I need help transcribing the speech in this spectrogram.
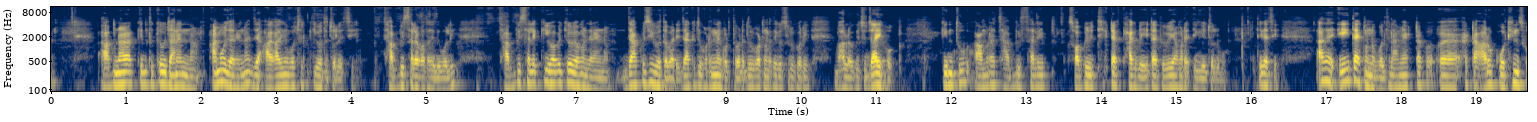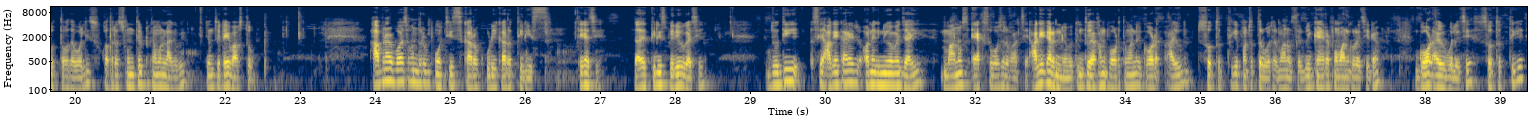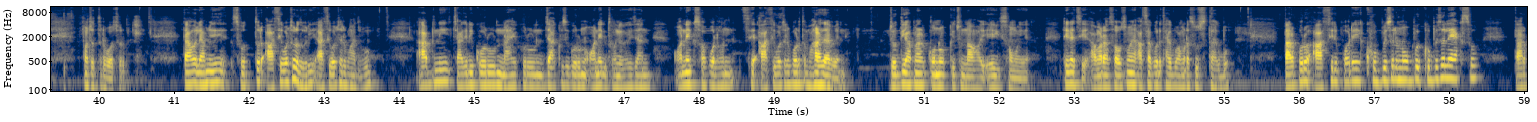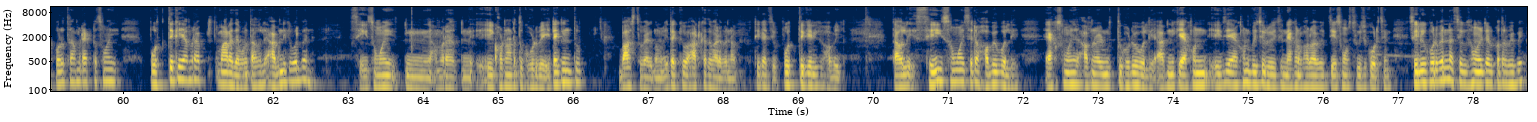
আপনারা কিন্তু কেউ জানেন না, আমিও জানি না যে আগামী বছর কী হতে চলেছে, ছাব্বিশ সালের কথা যদি বলি। ছাব্বিশ সালে কী হবে কেউ আমরা জানি না। যা কিছুই হতে পারে, যা কিছু ঘটনা ঘটতে পারে, দুর্ঘটনা থেকে শুরু করে, ভালো কিছু যাই হোক। কিন্তু আমরা ছাব্বিশ সালে সব কিছু ঠিকঠাক থাকবে, এটা ভেবেই আমরা এগিয়ে চলবো। ঠিক আছে? আচ্ছা এইটা এখনও বলছেন আমি একটা একটা আরও কঠিন সত্য কথা বলি, কথাটা শুনতে একটু কেমন লাগবে, কিন্তু এটাই বাস্তব। আপনার বয়স এখন ধরুন পঁচিশ, কারও কুড়ি, কারও তিরিশ, ঠিক আছে? যাদের তিরিশ পেরিয়েও গেছে। যদি সে আগেকারের অনেক নিয়মে যাই মানুষ একশো বছর বাঁচে। আগেকারের নিয়মে, কিন্তু এখন বর্তমানে গড় আয়ু সত্তর থেকে পঁচাত্তর বছর মানুষের। বিজ্ঞানীরা প্রমাণ করেছে এটা। গড় আয়ু বলেছে সত্তর থেকে পঁচাত্তর বছর। তাহলে আমি সত্তর আশি বছর ধরি, আশি বছর বাঁচবো। আপনি চাকরি করুন, নাই করুন, যা কিছু করুন, অনেক ধনী হয়ে যান, অনেক সফল হন, সে আশি বছর পর তো মারা যাবেন। যদি আপনার কোনো কিছু না হয় এই সময়ে, ঠিক আছে? আমরা সবসময় আশা করে থাকব, আমরা সুস্থ থাকব। তারপরও আশির পরে খুব বেশি হলে নব্বই, খুব বেশি হলে একশো। তারপরে তো আমরা একটা সময় প্রত্যেকেই আমরা মারা যাব। তাহলে আপনি কি বলবেন? সেই সময় আমরা, এই ঘটনাটা তো ঘটবে। এটা কিন্তু বাস্তব একদম। এটা কেউ আটকাতে পারবে না। ঠিক আছে? প্রত্যেকেরই হবেই। তাহলে সেই সময় সেটা হবে বলে, এক সময় আপনার মৃত্যু ঘটবে বলে, আপনি কি এখন, এই যে এখন বেঁচে রয়েছেন, এখন ভালোভাবে যে সমস্ত কিছু করছেন, সেগুলো করবেন না? সেই সময়টার কথা ভেবে?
